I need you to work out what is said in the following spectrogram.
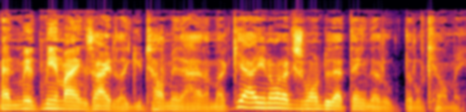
And with me and my anxiety, like you tell me that, I'm like, yeah, you know what? I just won't do that thing that'll that'll kill me.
